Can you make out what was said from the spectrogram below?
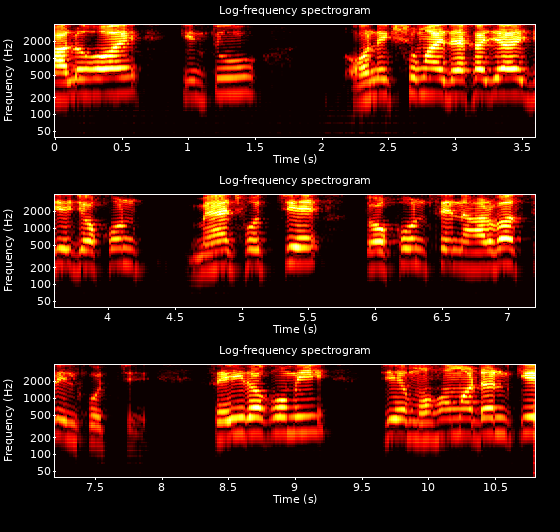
ভালো হয়, কিন্তু অনেক সময় দেখা যায় যে যখন ম্যাচ হচ্ছে, তখন সে নার্ভাস ফিল করছে। সেই রকমই যে মোহামেডানকে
